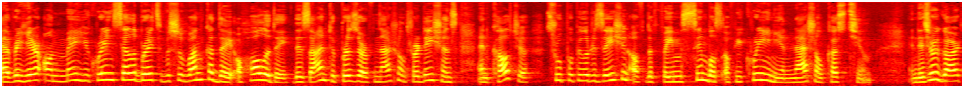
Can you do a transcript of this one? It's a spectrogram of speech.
Every year on May, Ukraine celebrates Vyshyvanka Day, a holiday designed to preserve national traditions and culture through popularization of the famous symbols of Ukrainian national costume. In this regard,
